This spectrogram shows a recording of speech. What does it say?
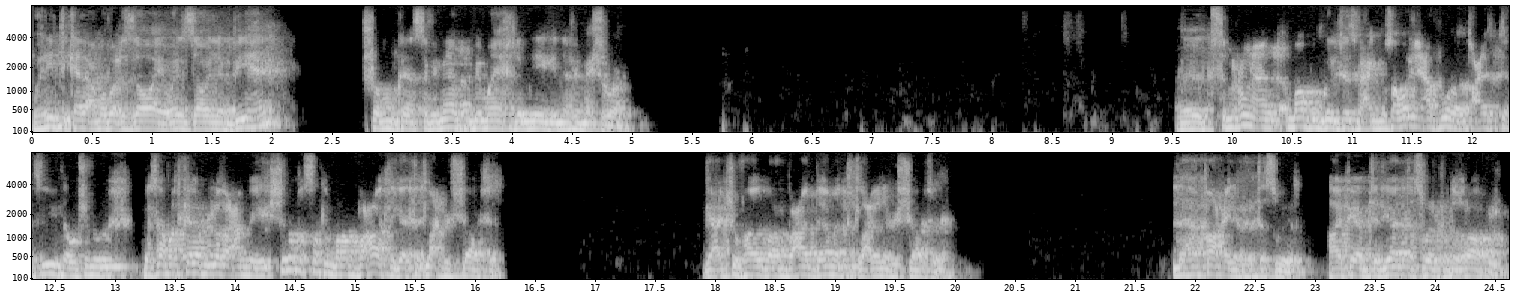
وهني نتكلم عن موضوع الزوايا وين الزاويه اللي ابيها شو ممكن أستفيد منها؟ بما يخدمني قلنا في المشروع تسمعون عن ما بقول شو حق مصورين يعرفون قاعدة التثليث أو شنو بس أنا بتكلم باللغة العامية. شنو قصة المربعات اللي قاعد تطلع في الشاشة؟ قاعد تشوف هاي المربعات دائما تطلع لنا في الشاشة. لها قاعدة في التصوير. هاي في ابجديات تصوير فوتوغرافي.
